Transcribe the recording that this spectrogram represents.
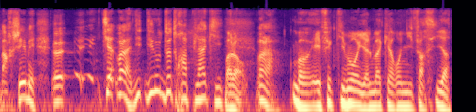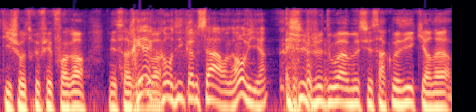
marché, mais tiens, voilà, dis-nous deux trois plats qui. Alors, voilà. Bon, effectivement, il y a le macaroni farci, artichaut, truffé, foie gras. Mais ça, Rien qu'on dit comme ça, on a envie. Hein je dois à Monsieur Sarkozy qui en a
